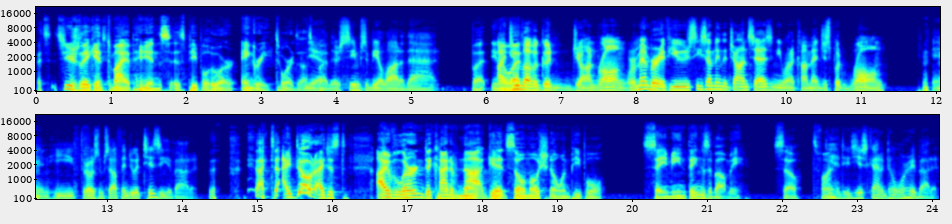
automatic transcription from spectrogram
It's, it's usually against my opinions as people who are angry towards us. yeah, but, there seems to be a lot of that. but you know I what? do love a good John wrong. Remember, if you see something that John says and you want to comment, just put wrong, and he throws himself into a tizzy about it. I, I don't. I just I've learned to kind of not get so emotional when people say mean things about me. So it's fine. Yeah, dude, you just kind of don't worry about it.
